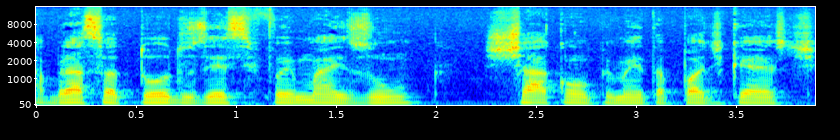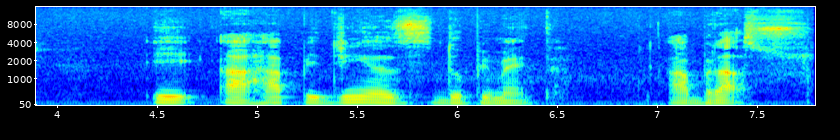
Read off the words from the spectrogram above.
Abraço a todos. Esse foi mais um Chá com o Pimenta Podcast e a Rapidinhas do Pimenta. Abraço.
